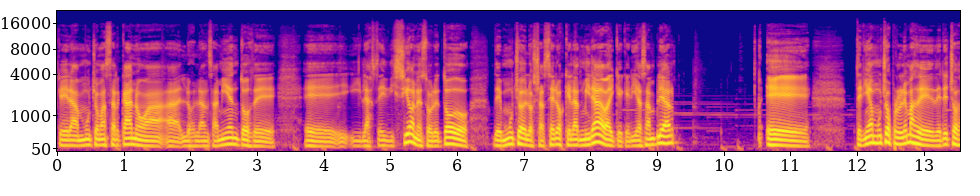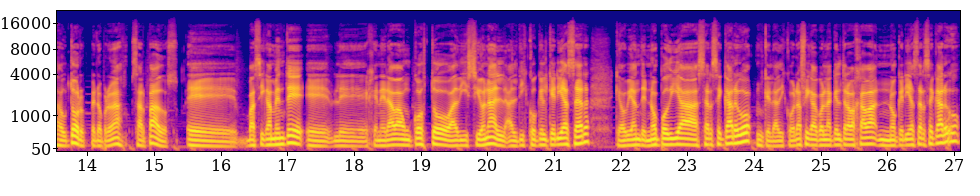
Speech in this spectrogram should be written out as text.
que era mucho más cercano a, los lanzamientos de, eh, y las ediciones, sobre todo, de muchos de los yaceros que él admiraba y que quería ampliar, eh, tenía muchos problemas de derechos de autor, pero problemas zarpados. Eh, básicamente eh, le generaba un costo adicional al disco que él quería hacer, que obviamente no podía hacerse cargo, que la discográfica con la que él trabajaba no quería hacerse cargo.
